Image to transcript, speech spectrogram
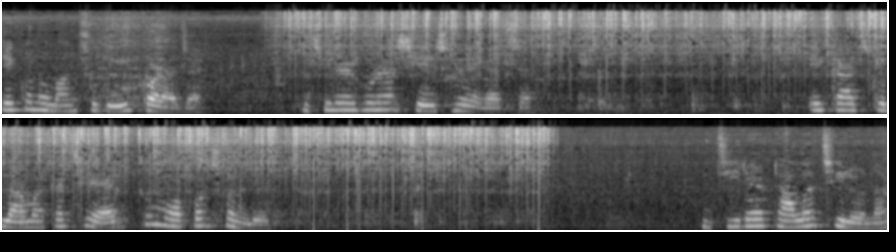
যে কোনো মাংস দিয়েই করা যায়। জিরার গুঁড়া শেষ হয়ে গেছে। এই কাজগুলো আমার কাছে একদম অপছন্দের। জিরা টালা ছিল না,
